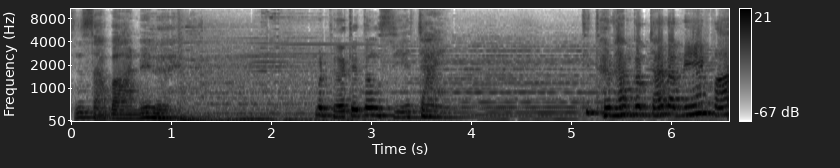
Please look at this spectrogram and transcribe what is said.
ฉันสาบานได้เลยว่าเธอจะต้องเสียใจ ที่เธอทำกับฉันแบบนี้ฟ้า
